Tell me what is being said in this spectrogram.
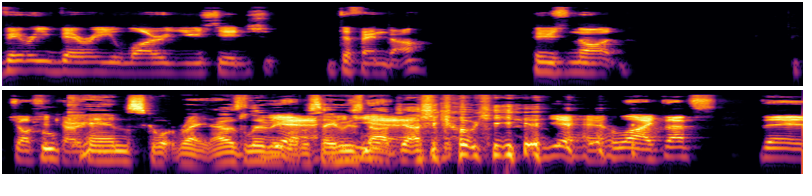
very very low usage defender who's not Josh Who can score? Right. I was literally Yeah, going to say who's not yeah. Josh Okogie. yeah, like that's there,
